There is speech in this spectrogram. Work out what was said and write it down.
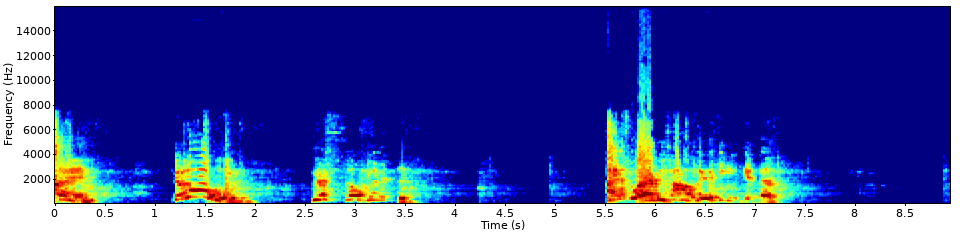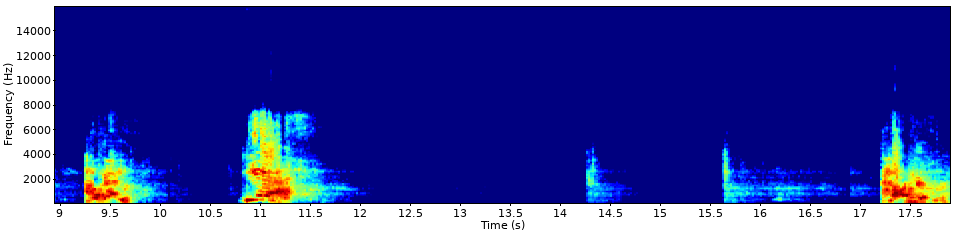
Son! Dude! You're so good at this. I swear, every time I play with you, you get better. You. Yes! How I hurt.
